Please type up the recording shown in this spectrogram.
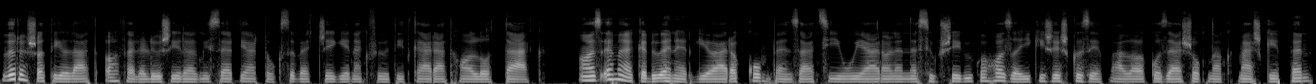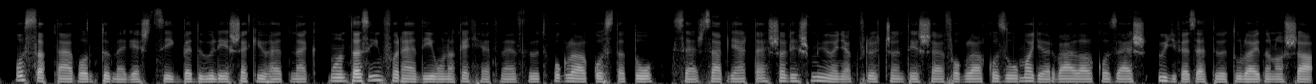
Vörös Attillát, a Felelős Élelmiszergyártók Szövetségének főtitkárát hallották. Az emelkedő energiaárak kompenzációjára lenne szükségük a hazai kis- és középvállalkozásoknak, másképpen hosszabb távon tömeges cégbedőlések jöhetnek, mondta az Inforádiónak egy 70 főt foglalkoztató, szerszábgyártással és műanyag fröccsöntéssel foglalkozó magyar vállalkozás ügyvezető tulajdonosa.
